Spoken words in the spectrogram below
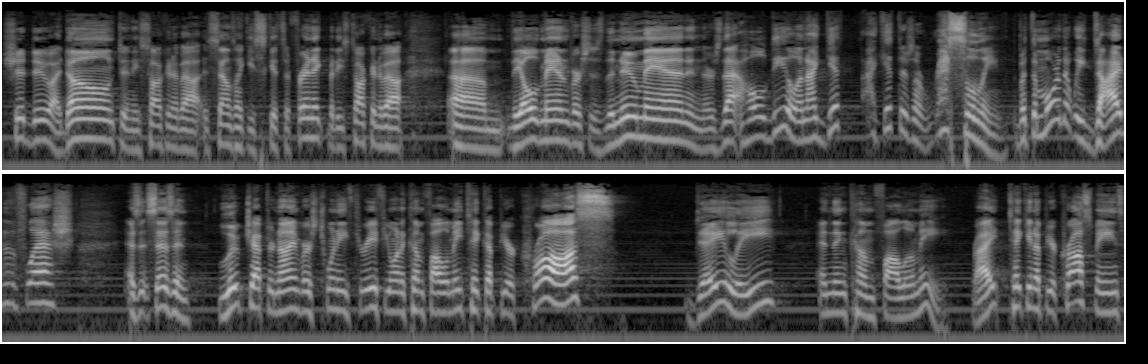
should do, I don't. And he's talking about, it sounds like he's schizophrenic, but he's talking about um, the old man versus the new man, and there's that whole deal. And I get, I get there's a wrestling. But the more that we die to the flesh, as it says in Luke chapter 9, verse 23, if you want to come follow me, take up your cross daily and then come follow me, right? Taking up your cross means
